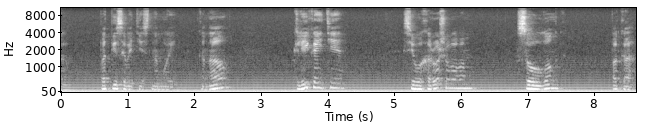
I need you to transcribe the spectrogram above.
Подписывайтесь на мой канал, кликайте. Всего хорошего вам. So long. Пока.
